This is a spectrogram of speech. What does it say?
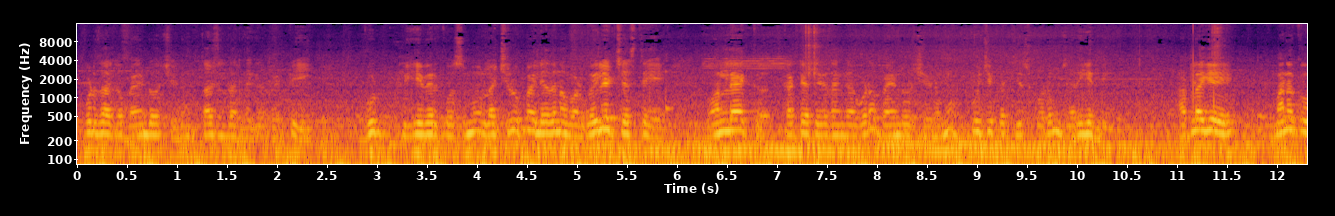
ఇప్పుడు దాకా బైండ్ అవుట్ చేయడం తహసీల్దార్ దగ్గర పెట్టి గుడ్ బిహేవియర్ కోసము లక్ష రూపాయలు ఏదైనా వాడు వైలేట్ చేస్తే వన్ ల్యాక్ కట్టే విధంగా కూడా బైండ్ అవుట్ చేయడము పూచీకత్తు తీసుకోవడం జరిగింది. అట్లాగే మనకు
